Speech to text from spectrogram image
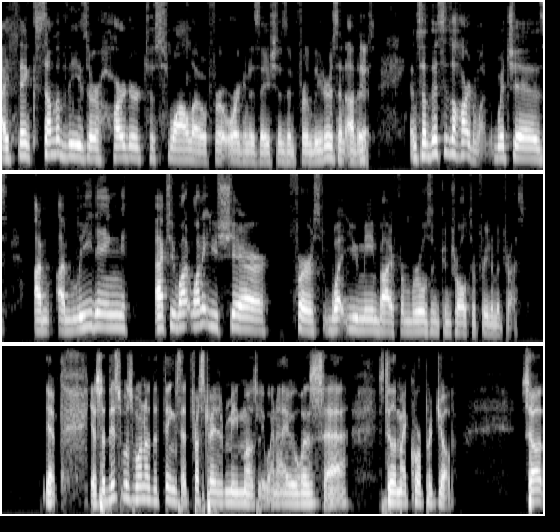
I think some of these are harder to swallow for organizations and for leaders and others. Yeah. And so this is a hard one, which is I'm I'm leading. Actually, why, why don't you share first what you mean by from rules and control to freedom and trust? Yeah, yeah. So this was one of the things that frustrated me mostly when I was uh, still in my corporate job. So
